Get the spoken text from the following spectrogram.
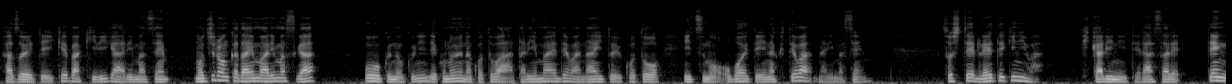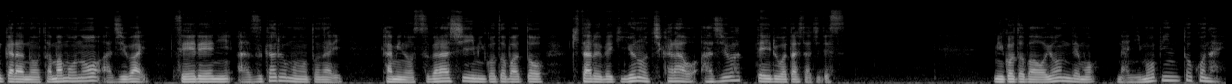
数えていけばきりがありません。もちろん課題もありますが多くの国でこのようなことは当たり前ではないということをいつも覚えていなくてはなりません。そして霊的には光に照らされ天からの賜物を味わい精霊に預かるものとなり神の素晴らしい御言葉と来たるべき世の力を味わっている私たちです。御言葉を読んでも何もピンとこない。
